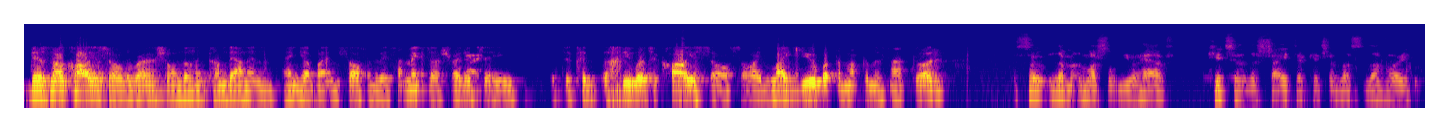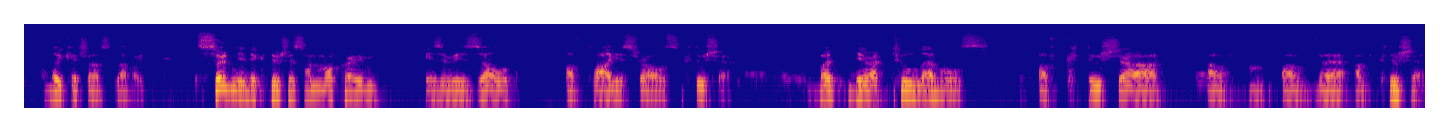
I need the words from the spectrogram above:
there's no Klal Yisrael. The Baruch Shalom doesn't come down and hang out by himself in the Beis Hamikdash, right? right? It's a it's a, a chibur to call yourself. So I like you, but the makam is not good. So, the Marshall, you have kitchen the shaita, kitchen los lavoy, loy kitchen los lavoy. Certainly, the kedushas hamokarim is a result of Klal Yisrael's kedusha, but there are two levels of kedusha of of of, uh, of kedusha.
